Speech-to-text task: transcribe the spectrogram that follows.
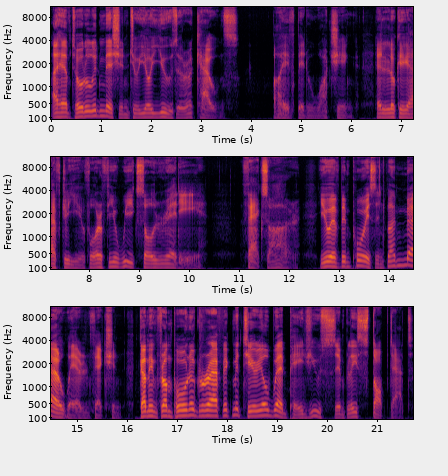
I have total admission to your user accounts. I've been watching and looking after you for a few weeks already. Facts are, you have been poisoned by malware infection coming from pornographic material web page you simply stopped at.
